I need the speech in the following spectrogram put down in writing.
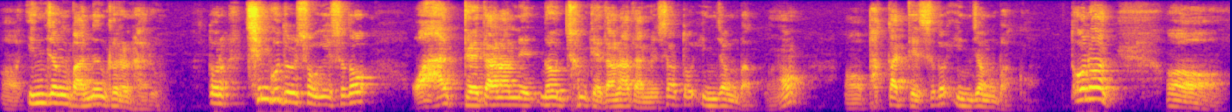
어, 인정받는 그런 하루. 또는 친구들 속에서도 와 대단한 너 참 대단하다면서 또 인정받고 어, 바깥에서도 인정받고. 또는 어,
